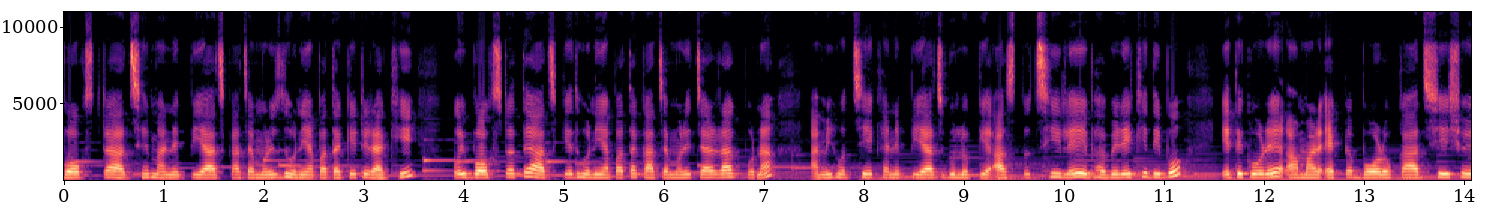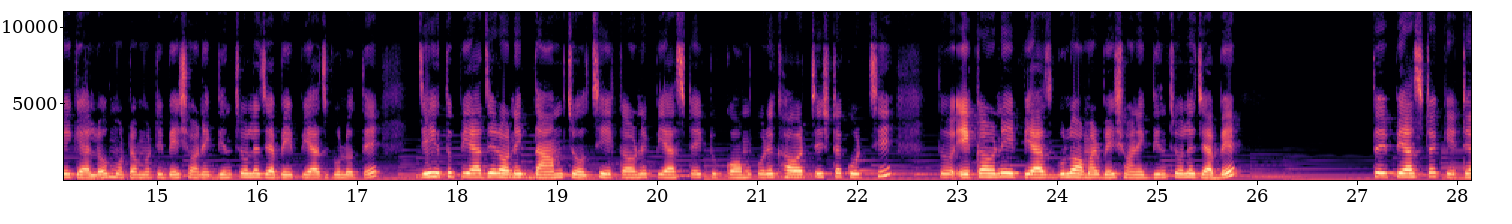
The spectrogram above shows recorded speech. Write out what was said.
বক্সটা আছে মানে পেঁয়াজ, কাঁচামরিচ, ধনিয়া পাতা কেটে রাখি ওই বক্সটাতে আজকে ধনিয়া পাতা, কাঁচামরিচ আর রাখব না। আমি হচ্ছে এখানে পেঁয়াজগুলোকে আস্ত ছিলে এভাবে রেখে দিব। এতে করে আমার একটা বড় কাজ শেষ হয়ে গেল। মোটামুটি বেশ অনেক দিন চলে যাবে এই পেঁয়াজগুলোতে। যেহেতু পেঁয়াজের অনেক দাম চলছে, এ কারণে পেঁয়াজটা একটু কম করে খাওয়ার চেষ্টা করছি। তো এ কারণে এই পেঁয়াজগুলো আমার বেশ অনেক দিন চলে যাবে। তো এই পেঁয়াজটা কেটে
